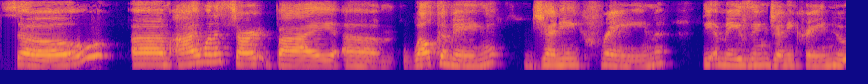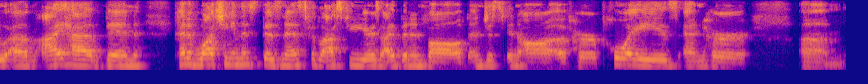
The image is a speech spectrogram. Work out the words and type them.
So um, I want to start by um, welcoming Jenny Crane, the amazing Jenny Crane, who um, I have been kind of watching in this business for the last few years. I've been involved and just in awe of her poise and her um,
